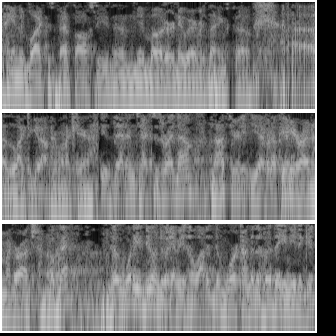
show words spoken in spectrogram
Painted black this past off season. New motor, new everything. So uh, I like to get out there when I can. Is that in Texas right now? No, it's here. You have it up here? Here, right in my garage. Okay. So what are you doing to it? I mean, there's a lot of work under the hood that you need to get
